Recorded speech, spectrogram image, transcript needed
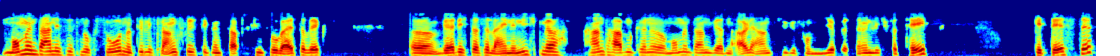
momentan ist es noch so, natürlich langfristig, wenn Subskin so weiter wächst, äh, werde ich das alleine nicht mehr handhaben können. Aber momentan werden alle Anzüge von mir persönlich vertaped, getestet.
